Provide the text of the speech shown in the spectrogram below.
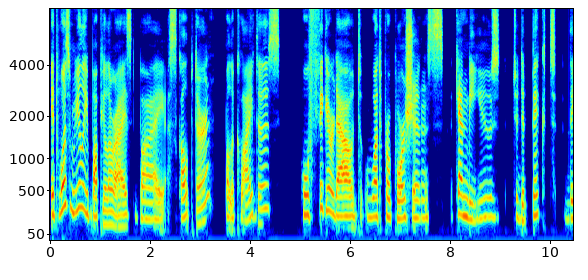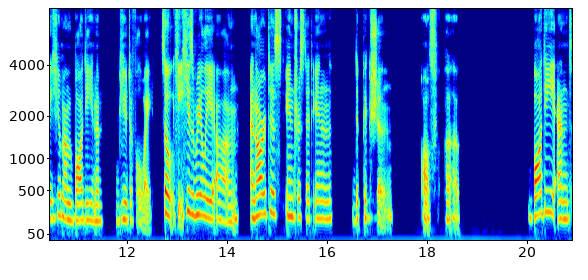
It was really popularized by a sculptor, Polykleitos, who figured out what proportions can be used to depict the human body in a beautiful way. So he, he's really um, an artist interested in depiction of uh, body, and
